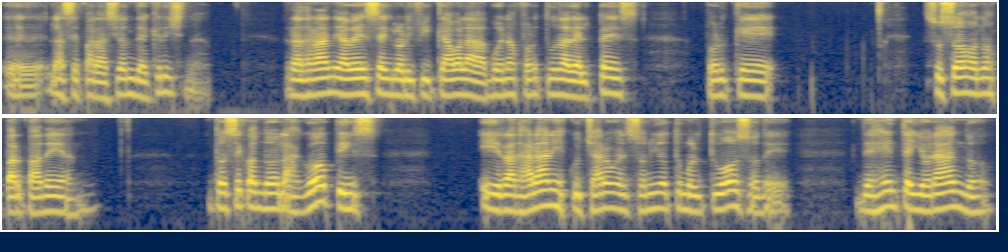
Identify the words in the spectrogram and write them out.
eh, la separación de Krishna? Radharani a veces glorificaba la buena fortuna del pez porque sus ojos nos parpadean. Entonces cuando las gopis y Radharani escucharon el sonido tumultuoso de, de gente llorando,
